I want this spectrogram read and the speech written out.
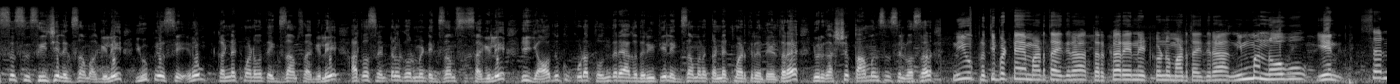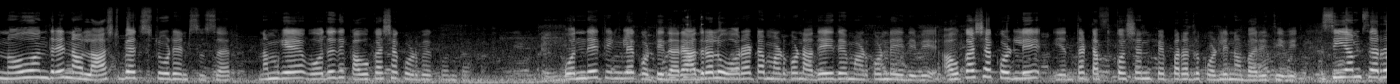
S S C C G L exam ಆಗಿರಲಿ ಯು ಪಿ ಎಸ್ ಸಿ ಏನು ಕಂಡಕ್ಟ್ ಮಾಡುವಂಥ ಎಕ್ಸಾಮ್ಸ್ ಆಗಿರಲಿ ಅಥವಾ ಸೆಂಟ್ರಲ್ ಗೌರ್ಮೆಂಟ್ ಎಕ್ಸಾಮ್ಸ್ ಆಗಲಿ ಈ ಯಾವುದಕ್ಕೂ ಕೂಡ ತೊಂದರೆ ಆಗದ ರೀತಿಯಲ್ಲಿ ಎಕ್ಸಾಮ್ ಅನ್ನು ಕಂಡಕ್ಟ್ ಮಾಡ್ತೀನಿ ಅಂತ ಹೇಳ್ತಾರೆ. ಇವ್ರಿಗೆ ಅಷ್ಟು ಕಾಮನ್ ಸೆನ್ಸ್ ಇಲ್ವಾ ಸರ್ ನೀವು ಪ್ರತಿಭಟನೆ ಮಾಡ್ತಾ ಇದ್ದೀರಾ ತರಕಾರಿಯನ್ನು ಇಟ್ಕೊಂಡು ಮಾಡ್ತಾ ಇದ್ದೀರಾ ನಿಮ್ಮ ನೋವು ಏನು ಸರ್ ನೋವು ಅಂದರೆ ನಾವು ಲಾಸ್ಟ್ ಬ್ಯಾಚ್ ಸ್ಟೂಡೆಂಟ್ಸು ಸರ್ ನಮಗೆ ಓದೋದಕ್ಕೆ ಅವಕಾಶ ಕೊಡಬೇಕು ಅಂತ. ಒಂದೇ ತಿಂಗಳೇ ಕೊಟ್ಟಿದ್ದಾರೆ. ಅದರಲ್ಲೂ ಹೋರಾಟ ಮಾಡ್ಕೊಂಡು ಅದೇ ಇದೇ ಮಾಡ್ಕೊಂಡೇ ಇದ್ದೀವಿ ಅವಕಾಶ ಕೊಡಲಿ ಎಂಥ ಟಫ್ ಕ್ವಶನ್ ಪೇಪರ್ ಆದರೂ ಕೊಡಲಿ ನಾವು ಬರಿತೀವಿ. ಸಿ ಎಂ ಸರ್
